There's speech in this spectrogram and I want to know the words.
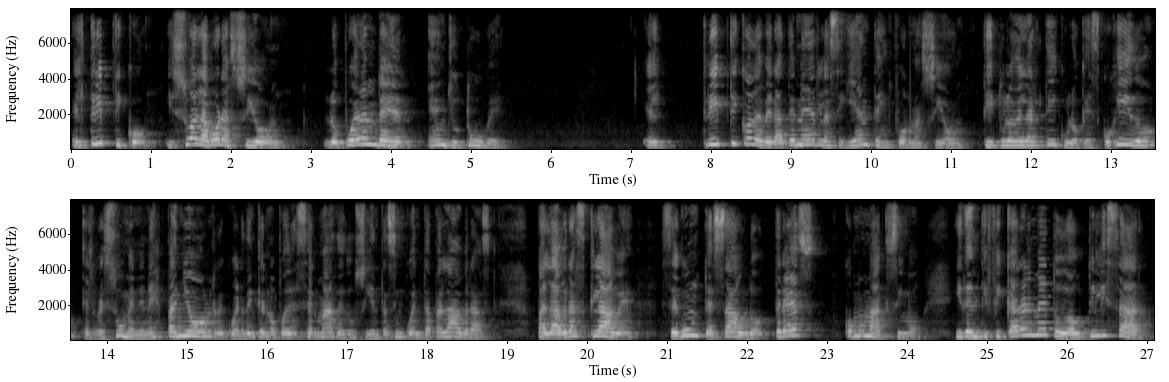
El tríptico y su elaboración lo pueden ver en YouTube. El tríptico deberá tener la siguiente información. Título del artículo que he escogido, el resumen en español, recuerden que no puede ser más de 250 palabras, palabras clave, según Tesauro, tres como máximo, identificar el método a utilizar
